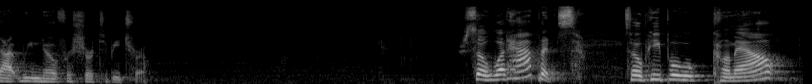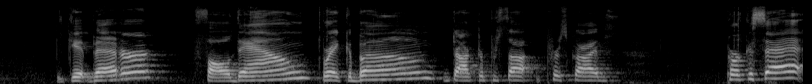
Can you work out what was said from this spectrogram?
That we know for sure to be true. So, what happens? So, people come out, get better, fall down, break a bone, doctor prescribes Percocet,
